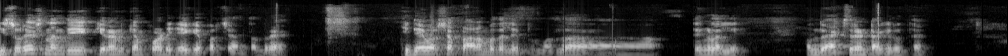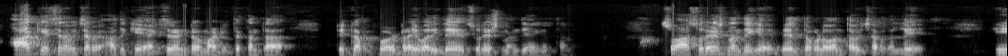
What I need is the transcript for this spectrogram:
ಈ ಸುರೇಶ್ ನಂದಿ, ಕಿರಣ್ ಕೆಂಪವಾಡ್ ಹೇಗೆ ಪರಿಚಯ ಅಂತಂದ್ರೆ, ಇದೇ ವರ್ಷ ಪ್ರಾರಂಭದಲ್ಲಿ ಮೊದಲ ತಿಂಗಳಲ್ಲಿ ಒಂದು ಆಕ್ಸಿಡೆಂಟ್ ಆಗಿರುತ್ತೆ. ಆ ಕೇಸಿನ ವಿಚಾರ, ಅದಕ್ಕೆ ಆಕ್ಸಿಡೆಂಟ್ ಮಾಡಿರ್ತಕ್ಕಂಥ ಪಿಕಪ್ ಡ್ರೈವರ್ ಇದೇ ಸುರೇಶ್ ನಂದಿ ಆಗಿರ್ತಾನೆ. ಸೊ ಆ ಸುರೇಶ್ ನಂದಿಗೆ ಬೇಲ್ ತಗೊಳ್ಳುವಂತ ವಿಚಾರದಲ್ಲಿ ಈ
